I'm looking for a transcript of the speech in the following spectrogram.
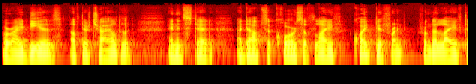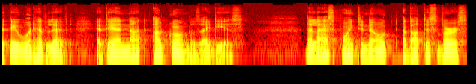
or ideas of their childhood and instead adopts a course of life quite different from the life that they would have lived if they had not outgrown those ideas. The last point to note about this verse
